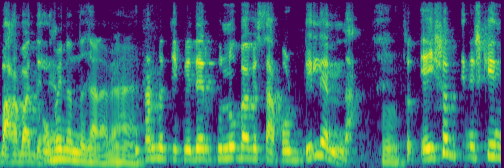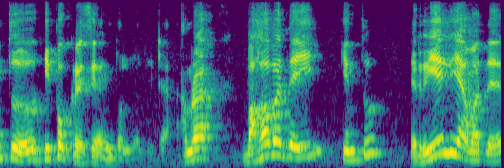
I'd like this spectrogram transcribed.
বাহবা দিলেন। অভিনন্দন জানাবে হ্যাঁ। অন্যান্য জিপিদের কোনোভাবে সাপোর্ট দিলেন না। তো এইসব জিনিস কিন্তু হিপোক্রেসি আমি বলব যেটা। আমরা বাহবা দেই কিন্তু রিয়েলি আমাদের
